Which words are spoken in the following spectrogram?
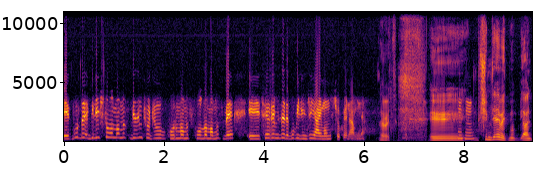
E, burada bilinçli olmamız, bizim çocuğu korumamız, kollamamız ve e, çevremize de bu bilinci yaymamız çok önemli. Evet. Ee, hı. Şimdi evet bu yani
